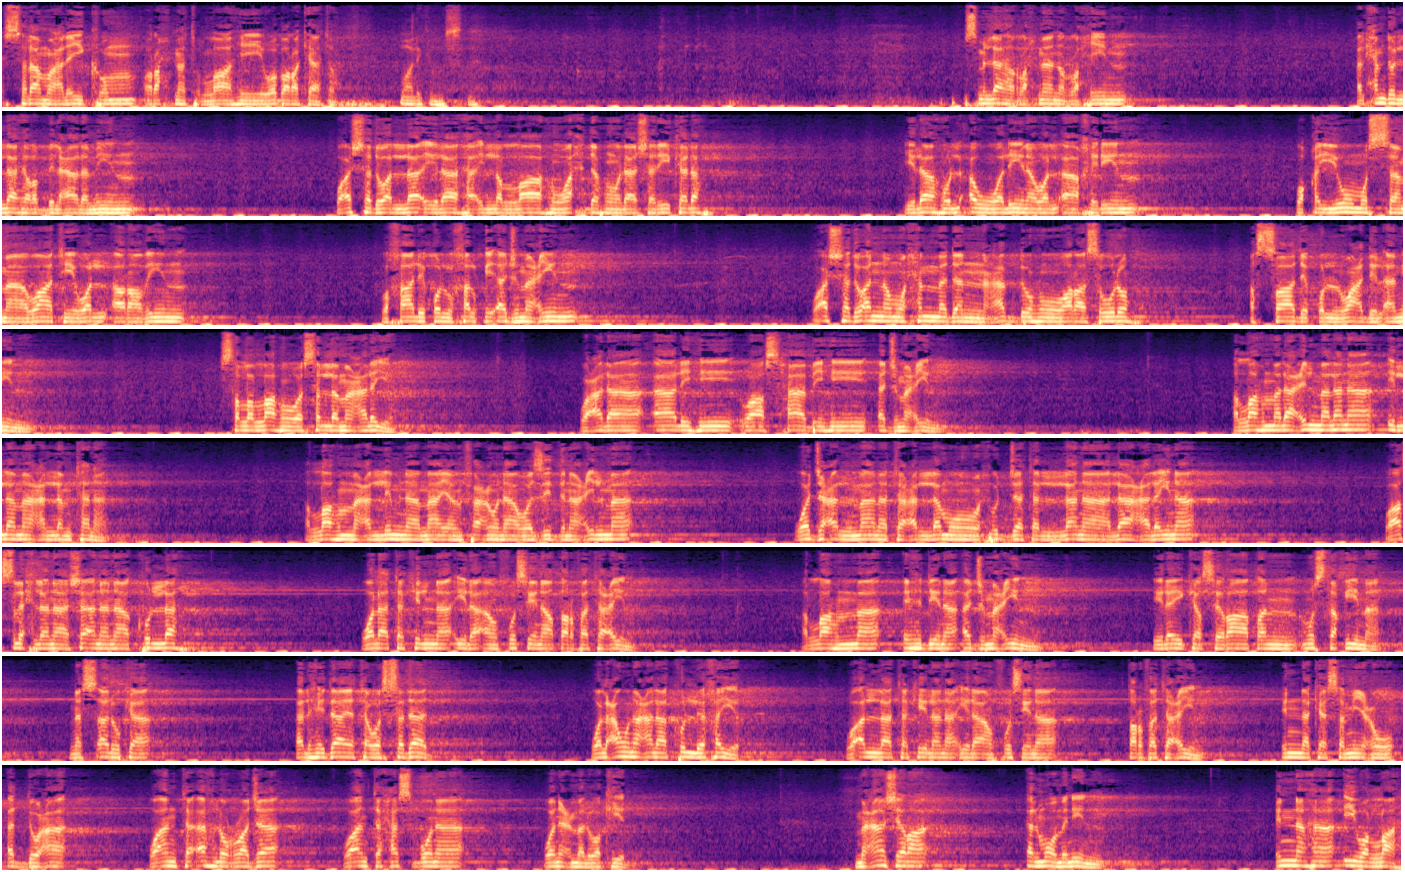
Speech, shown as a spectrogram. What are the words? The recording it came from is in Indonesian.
السلام عليكم ورحمة الله وبركاته. وعليكم السلام. بسم الله الرحمن الرحيم. الحمد لله رب العالمين. وأشهد أن لا إله إلا الله وحده لا شريك له. إله الأولين والآخرين. وقيوم السماوات والارضين وخالق الخلق أجمعين وأشهد أن محمدا عبده ورسوله الصادق الوعد الأمين صلى الله وسلم عليه وعلى آله وأصحابه أجمعين اللهم لا علم لنا إلا ما علمتنا. اللهم علمنا ما ينفعنا وزدنا علما. واجعل ما نتعلمه حجة لنا لا علينا. وأصلح لنا شأننا كله. ولا تكلنا إلى أنفسنا طرفة عين. اللهم اهدنا أجمعين. إليك صراطا مستقيما. نسألك الهداية والسداد والعون على كل خير وألا تكلنا إلى أنفسنا طرفة عين. إنك سميع الدعاء وأنت أهل الرجاء وأنت حسبنا ونعم الوكيل. معاشر المؤمنين إنها إي والله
